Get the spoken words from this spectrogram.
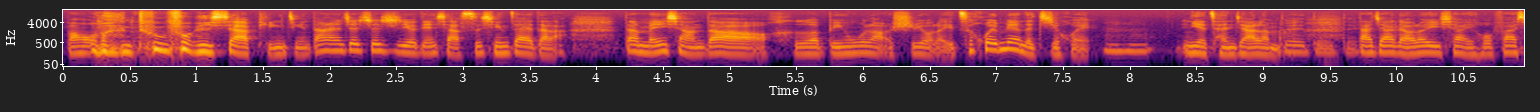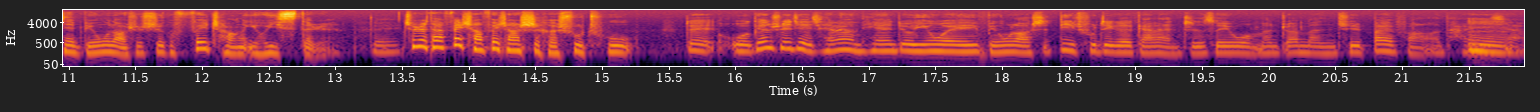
帮我们突破一下瓶颈？当然，这这是有点小私心在的啦。但没想到和丙武老师有了一次会面的机会，嗯你也参加了嘛？对对对大家聊了一下以后，发现丙武老师是个非常有意思的人，对就是他非常非常适合输出。对，我跟水姐前两天就因为丙武老师递出这个橄榄枝，所以我们专门去拜访了他一下。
